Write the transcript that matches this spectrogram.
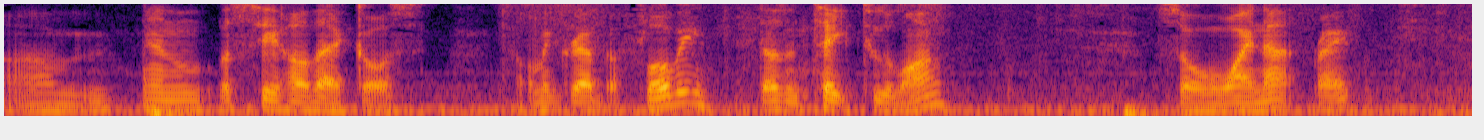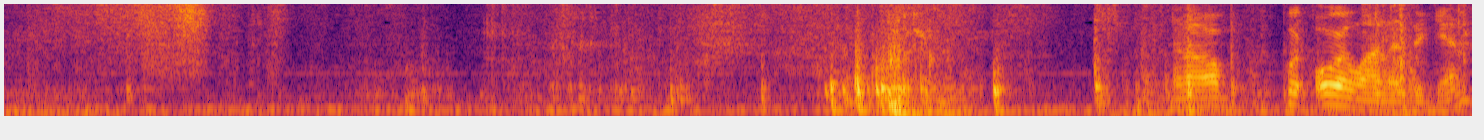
Um, and let's see how that goes. So let me grab the Flowbee. Doesn't take too long, so why not, right? And I'll put oil on it again.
